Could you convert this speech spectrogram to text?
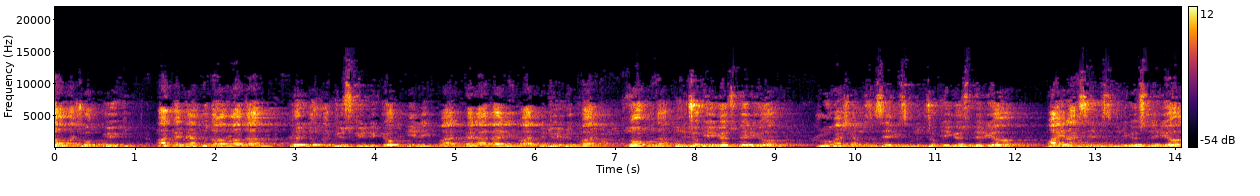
dava çok büyük. Hakikaten bu davada kırgınlık, küskünlük yok. Birlik var, beraberlik var, bütünlük var. Zonguldak bunu çok iyi gösteriyor. Cumhurbaşkanımızın sevgisi bunu çok iyi gösteriyor. Bayrak sevgisi bunu gösteriyor.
